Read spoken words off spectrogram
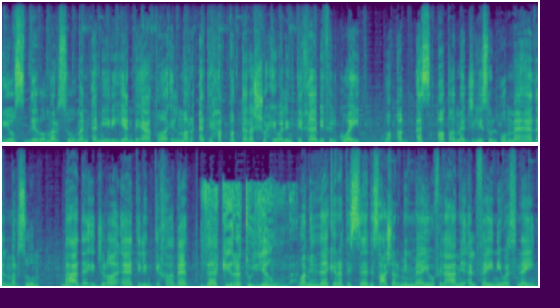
يصدر مرسوما أميريا بإعطاء المرأة حق الترشح والانتخاب في الكويت وقد أسقط مجلس الأمة هذا المرسوم بعد إجراءات الانتخابات ذاكرة اليوم ومن ذاكرة السادس عشر من مايو في العام 2002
